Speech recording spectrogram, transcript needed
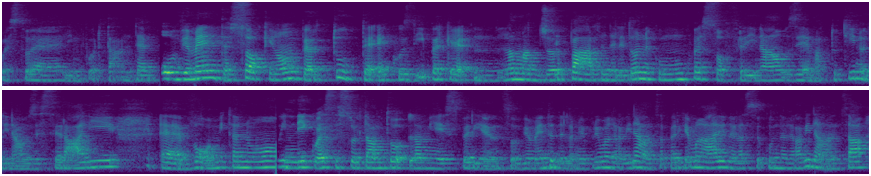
questo è l'importante. Ovviamente so che non per tutte è così perché la maggior parte delle donne comunque soffre di nausee mattutine di nausee serali, eh, vomitano, quindi questa è soltanto la mia esperienza ovviamente della mia prima gravidanza perché magari nella seconda gravidanza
